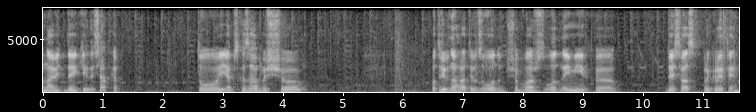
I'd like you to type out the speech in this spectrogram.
навіть в деяких десятках, то я б сказав би, що потрібно грати взводом, щоб ваш взводний міг е, десь вас прикрити.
